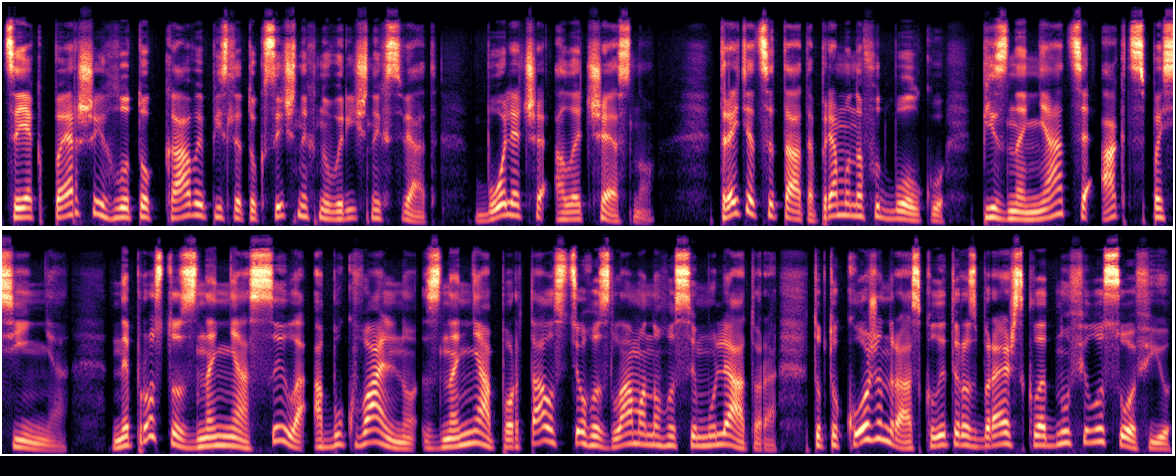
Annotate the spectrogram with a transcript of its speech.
Це як перший глоток кави після токсичних новорічних свят. Боляче, але чесно. Третя цитата прямо на футболку: пізнання це акт спасіння. Не просто знання сила, а буквально знання портал з цього зламаного симулятора. Тобто, кожен раз, коли ти розбираєш складну філософію,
